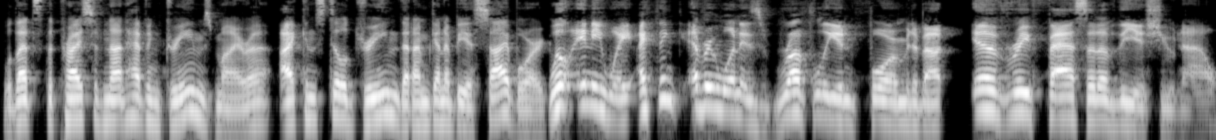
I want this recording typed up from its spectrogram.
Well, that's the price of not having dreams, Myra. I can still dream that I'm gonna be a cyborg. Well, anyway, I think everyone is roughly informed about every facet of the issue now.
